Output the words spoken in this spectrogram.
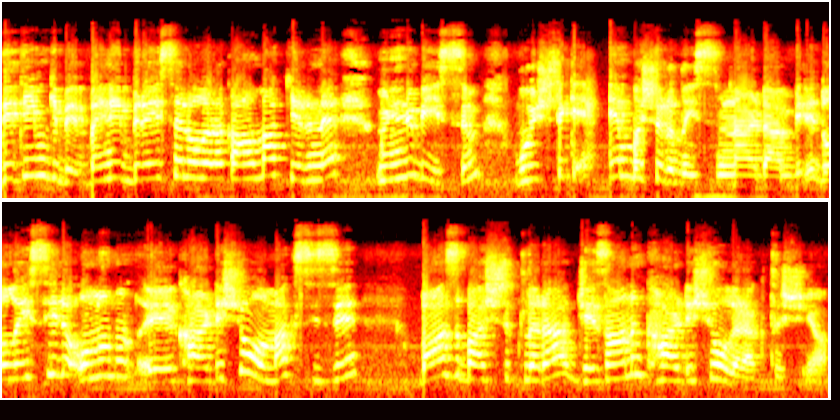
dediğim gibi beni bireysel olarak almak yerine ünlü bir isim. Bu işteki en başarılı isimlerden biri. Dolayısıyla onun e, kardeşi olmak sizi bazı başlıklara cezanın kardeşi olarak taşıyor.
